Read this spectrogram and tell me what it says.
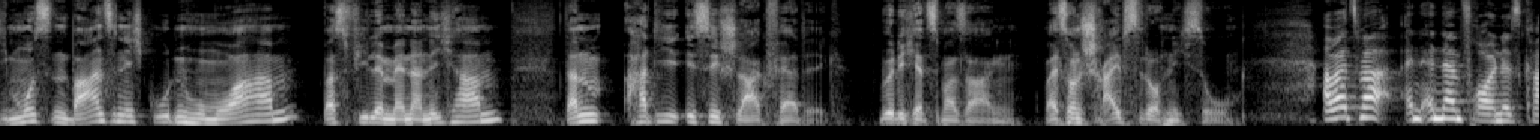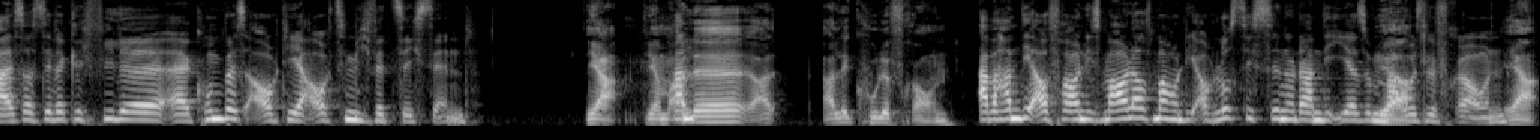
die muss einen wahnsinnig guten Humor haben, was viele Männer nicht haben, dann hat die, ist sie schlagfertig, würde ich jetzt mal sagen, weil sonst schreibst du doch nicht so. Aber jetzt mal in, in deinem Freundeskreis, hast du wirklich viele äh, Kumpels auch, die ja auch ziemlich witzig sind. Ja, die haben alle, alle coole Frauen. Aber haben die auch Frauen, die das Maul aufmachen und die auch lustig sind oder haben die eher so Ja. Mauselfrauen? Ja.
